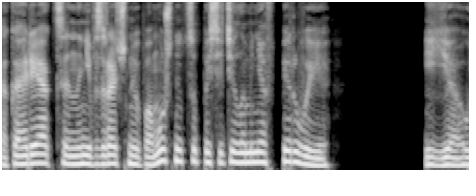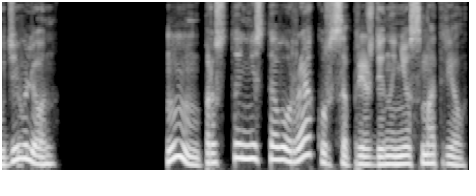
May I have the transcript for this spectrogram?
Такая реакция на невзрачную помощницу посетила меня впервые. И я удивлен. М просто не с того ракурса прежде на нее смотрел.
